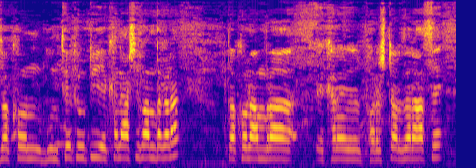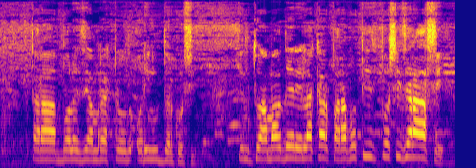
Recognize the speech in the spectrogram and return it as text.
যখন ঘুম থেকে উঠি এখানে আসি বান্দাগাড়া তখন আমরা এখানে ফরেস্টার যারা আছে তারা বলে যে আমরা একটা ওরিং উদ্ধার করছি। কিন্তু আমাদের এলাকার পাড়াপতিপশী যারা আছে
